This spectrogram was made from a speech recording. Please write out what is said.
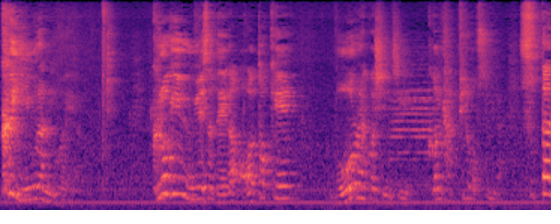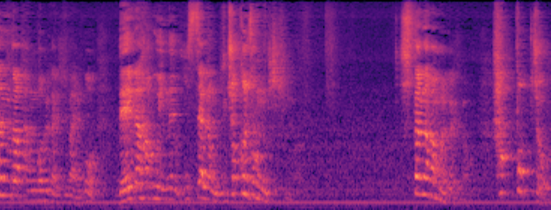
그 이유라는 거예요. 그러기 위해서 내가 어떻게 뭘 할 것인지 그건 다 필요가 없습니다. 수단과 방법을 가지지 말고 내가 하고 있는 이 쌀랑 무조건 성공시키는 거. 수단과 방법을 가지고 합법적으로,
